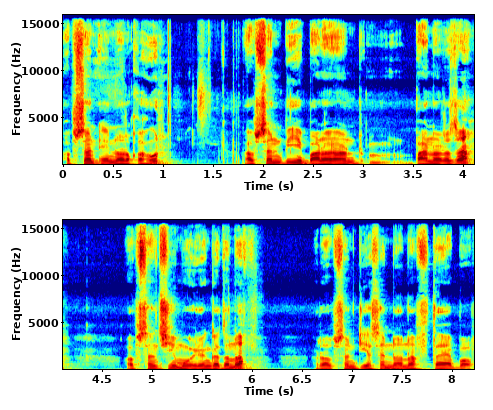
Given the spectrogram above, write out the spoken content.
option A Narakasura option B Bana Bana ৰজা অপশ্যন চি মহিৰংগা দানৱ আৰু অপশ্যন ডি আছে নন অফ দ্য এবভ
